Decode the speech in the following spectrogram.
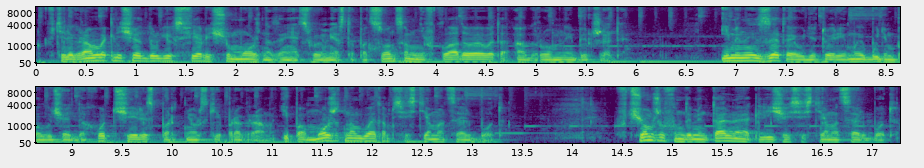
В Telegram, в отличие от других сфер, еще можно занять свое место под солнцем, не вкладывая в это огромные бюджеты. Именно из этой аудитории мы будем получать доход через партнерские программы. И поможет нам в этом система Царьбот. В чем же фундаментальное отличие системы Царьбот?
